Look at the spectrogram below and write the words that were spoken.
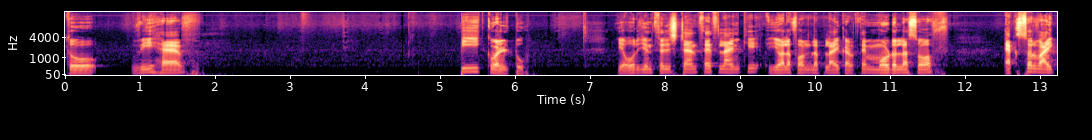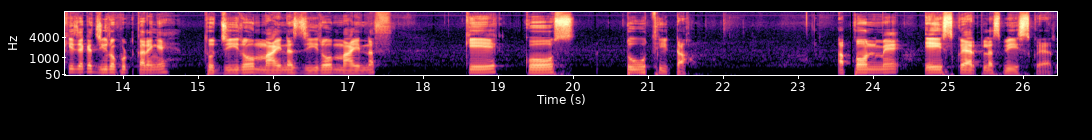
तो we have p equal to ये ओरिजिन से डिस्टेंस है इस लाइन की, ये वाला फॉर्मूला अप्लाई करते हैं मॉडुलस ऑफ़ एक्स और वाई की जगह ज़ीरो पुट करेंगे. तो ज़ीरो माइनस ज़ीरो माइनस के कोस टू थीटा अपॉन में a square plus b square.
